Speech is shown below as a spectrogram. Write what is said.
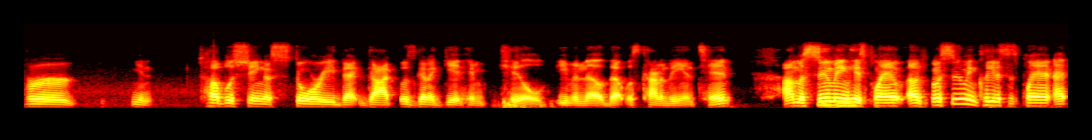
for you know publishing a story that got was going to get him killed even though that was kind of the intent i'm assuming Mhm. his plan i'm assuming cletus's plan at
